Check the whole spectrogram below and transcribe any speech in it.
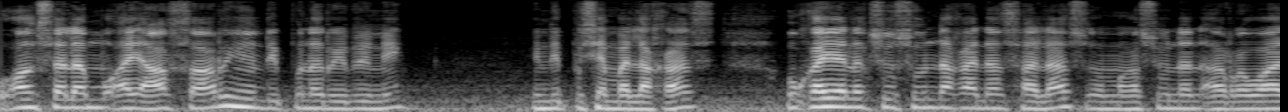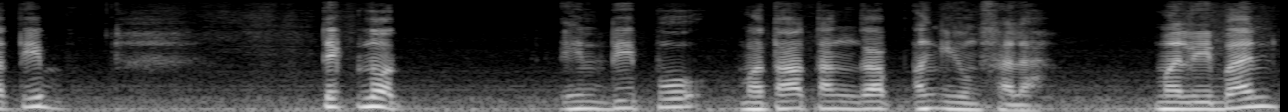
o ang sala mo ay asar, yung hindi po naririnig, hindi po siya malakas, o kaya nagsusuna ka ng salas, o mga sunan arawatib, take note, hindi po matatanggap ang iyong sala. Maliban,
